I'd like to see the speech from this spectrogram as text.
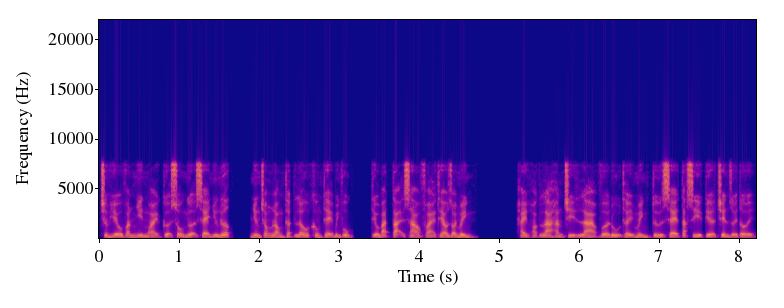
Trương hiếu văn nhìn ngoài cửa sổ ngựa xe như nước, nhưng trong lòng thật lâu không thể bình phục, tiểu bắt tại sao phải theo dõi mình? Hay hoặc là hắn chỉ là vừa đủ thấy mình từ xe taxi kia trên dưới tới?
